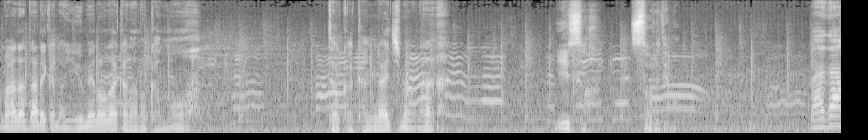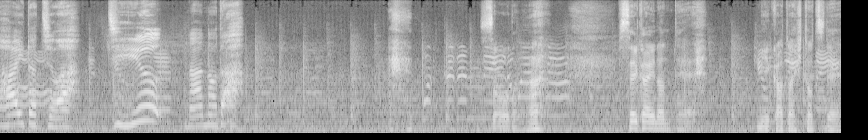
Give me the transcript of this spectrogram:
まだ誰かの夢の中なのかもとか考えちまうな。いいさそれでも。我が輩たちは自由なのだ。そうだな。世界なんて味方一つで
